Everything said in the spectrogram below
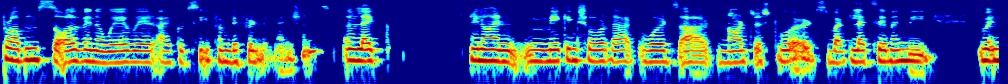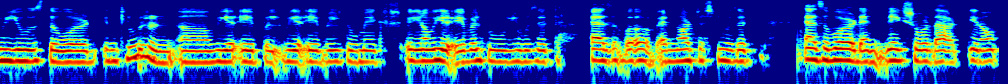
problem solve in a way where i could see from different dimensions. Like you know and making sure that words are not just words but let's say when we when we use the word inclusion, uh, we are able we are able to make you know we are able to use it as a verb and not just use it as a word and make sure that you know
